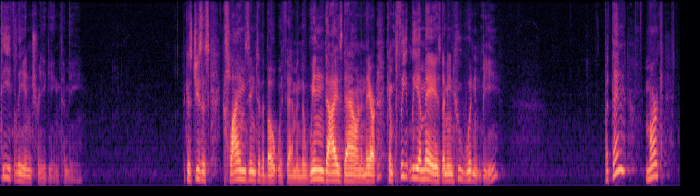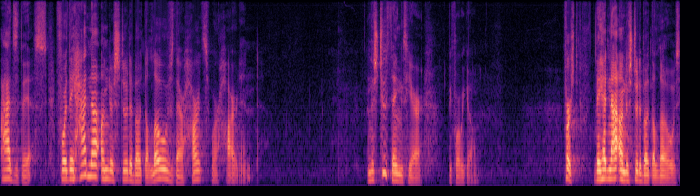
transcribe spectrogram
deeply intriguing to me. Because Jesus climbs into the boat with them and the wind dies down and they are completely amazed. I mean, who wouldn't be? But then Mark adds this For they had not understood about the loaves, their hearts were hardened. And there's two things here before we go. First, they had not understood about the loaves.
